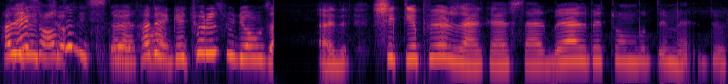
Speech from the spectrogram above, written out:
hadi Neyse odun işte. evet hadi geçiyoruz videomuza Hadi. Şık yapıyoruz arkadaşlar. Beyaz beton bu değil mi? Dur.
